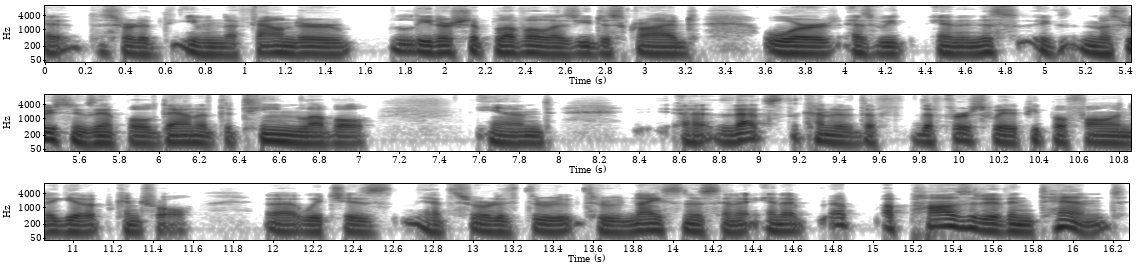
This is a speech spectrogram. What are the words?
at the sort of even the founder leadership level, as you described, or as we in this most recent example, down at the team level, and uh, that's the kind of the the first way that people fall into give up control. Uh, which is that sort of through through niceness and a, and a, a positive intent,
